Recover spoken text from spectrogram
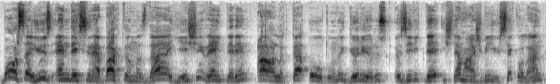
Borsa 100 endeksine baktığımızda yeşil renklerin ağırlıkta olduğunu görüyoruz. Özellikle işlem hacmi yüksek olan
